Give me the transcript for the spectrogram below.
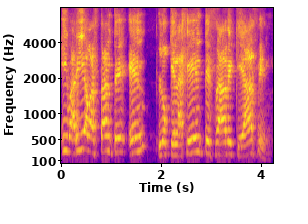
y varía bastante en lo que la gente sabe que hacen.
